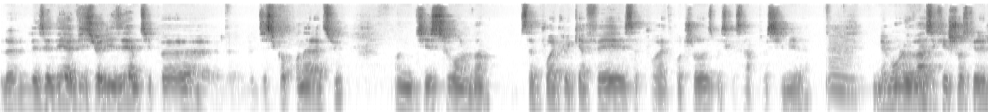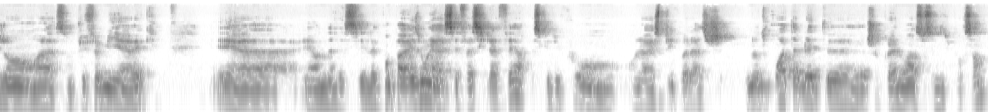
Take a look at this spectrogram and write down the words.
les aider à visualiser un petit peu euh, le discours qu'on a là-dessus, on utilise souvent le vin. Ça pourrait être le café, ça pourrait être autre chose parce que c'est un peu similaire. Mm. Mais bon, le vin, c'est quelque chose que les gens voilà, sont plus familiers avec. Et, euh, et la comparaison est assez facile à faire parce que du coup, on, on leur explique voilà, nos trois tablettes de chocolat noir à 70%.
